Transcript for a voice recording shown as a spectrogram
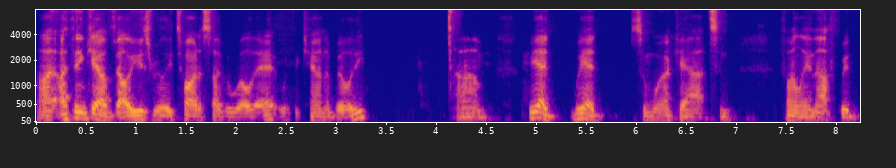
I, I think our values really tied us over well there with accountability. Um, we had we had some workouts, and funnily enough, we'd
